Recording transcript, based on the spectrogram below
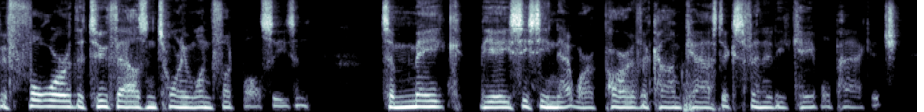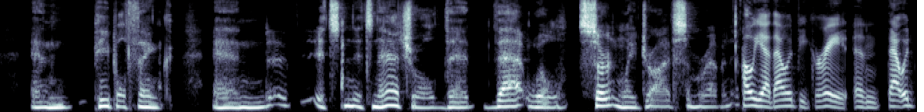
before the 2021 football season to make the ACC network part of the Comcast Xfinity cable package. And people think, and uh, it's it's natural that that will certainly drive some revenue. Oh yeah, that would be great, and that would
